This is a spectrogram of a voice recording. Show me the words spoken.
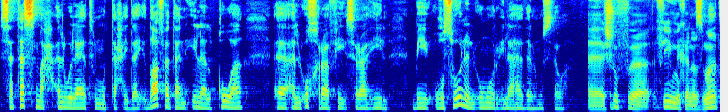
ستسمح الولايات المتحدة إضافة إلى القوى الأخرى في إسرائيل بوصول الأمور إلى هذا المستوى؟ آه، شوف آه، في ميكانيزمات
